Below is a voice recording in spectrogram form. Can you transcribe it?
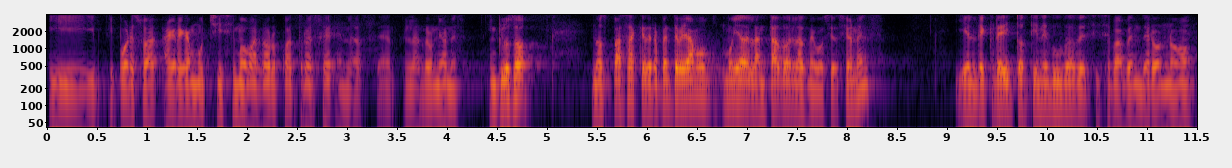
Y, y por eso agrega muchísimo valor 4S en las, en las reuniones. Incluso nos pasa que de repente veamos muy adelantado en las negociaciones y el de crédito tiene duda de si se va a vender o no.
